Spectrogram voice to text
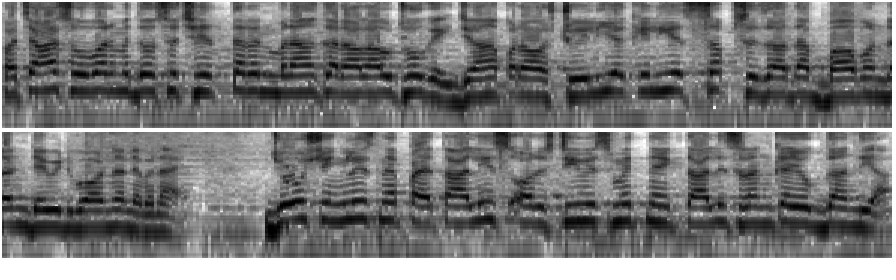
50 ओवर में दो सौ छिहत्तर रन बनाकर ऑल आउट हो गई, जहाँ पर ऑस्ट्रेलिया के लिए सबसे ज़्यादा बावन रन डेविड वार्नर ने बनाए। जोश इंग्लिश ने 45 और स्टीव स्मिथ ने 41 रन का योगदान दिया।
